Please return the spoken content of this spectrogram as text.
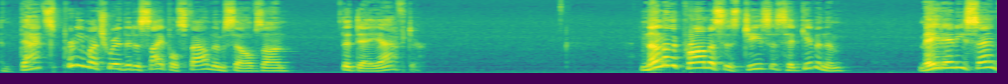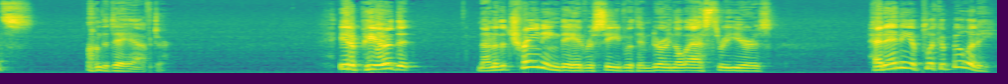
And that's pretty much where the disciples found themselves on the day after. None of the promises Jesus had given them made any sense on the day after. It appeared that none of the training they had received with him during the last three years had any applicability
